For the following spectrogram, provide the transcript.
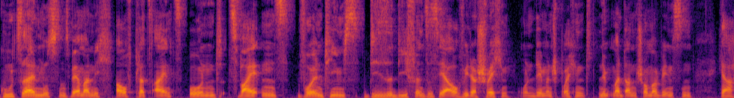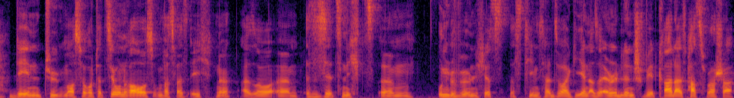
gut sein muss, sonst wäre man nicht auf Platz 1. Und zweitens wollen Teams diese Defenses ja auch wieder schwächen und dementsprechend nimmt man dann schon mal wenigstens ja, den Typen aus der Rotation raus und was weiß ich. Ne? Also ähm, es ist jetzt nichts ähm, Ungewöhnliches, dass Teams halt so agieren. Also Aaron Lynch wird gerade als Passrusher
